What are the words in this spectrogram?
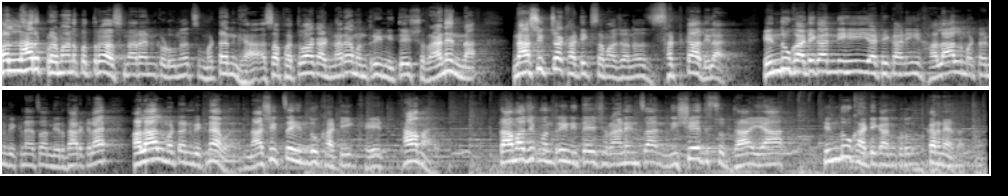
मल्हार प्रमाणपत्र असणाऱ्यांकडूनच मटण घ्या असा फतवा काढणाऱ्या मंत्री नितेश राणेंना नाशिकच्या खाटीक समाजानं झटका दिलाय. हिंदू खाटिकांनीही या ठिकाणी हलाल मटण विकण्याचा निर्धार केलाय. हलाल मटण विकण्यावर नाशिकचे हिंदू खाटीक हे ठाम आहेत. सामाजिक मंत्री नितेश राणेंचा निषेध सुद्धा या हिंदू खाटिकांकडून करण्यात आला.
